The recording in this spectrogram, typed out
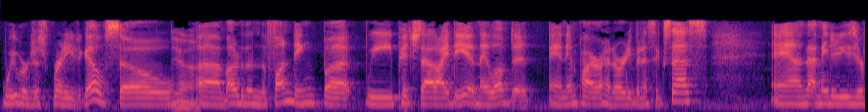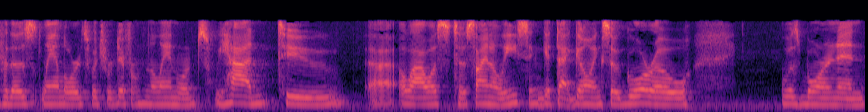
we were just ready to go. So, Yeah. um, other than the funding, but we pitched that idea and they loved it. And Empire had already been a success, and that made it easier for those landlords, which were different from the landlords we had, to uh, allow us to sign a lease and get that going. So Goro was born in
